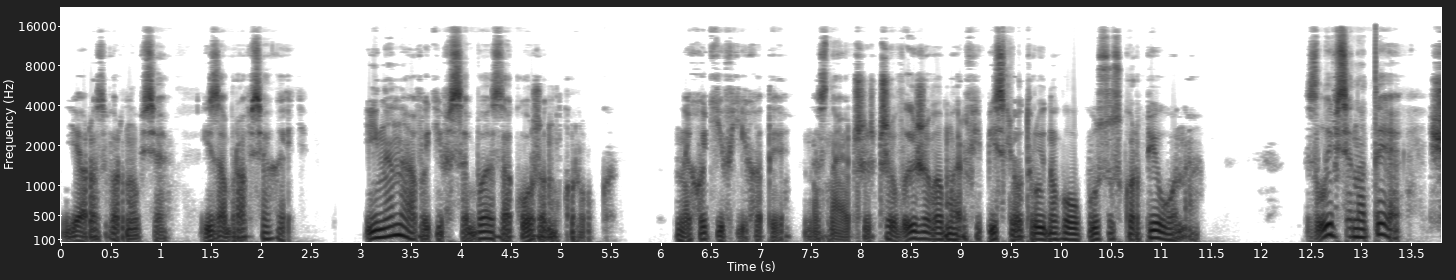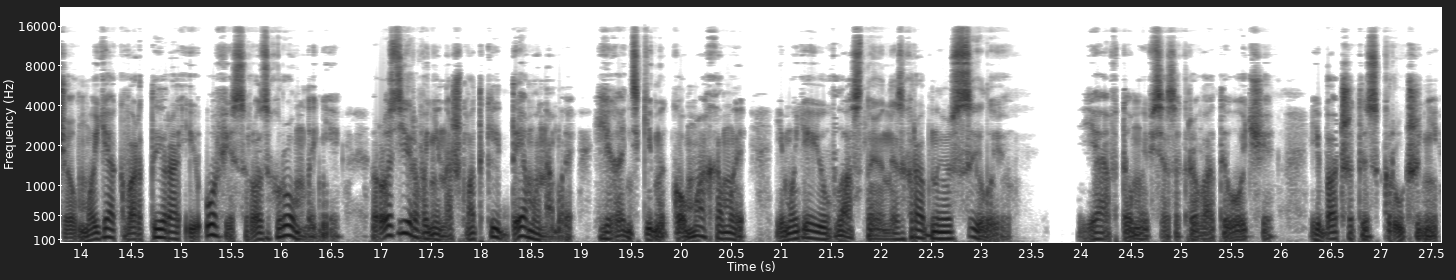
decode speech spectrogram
Я розвернувся і забрався геть, і ненавидів себе за кожен крок. Не хотів їхати, не знаючи, чи виживе Мерфі після отруйного укусу скорпіона. Злився на те, що моя квартира і офіс розгромлені, розірвані на шматки демонами, гігантськими комахами і моєю власною незграбною силою. Я втомився закривати очі і бачити скручені,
